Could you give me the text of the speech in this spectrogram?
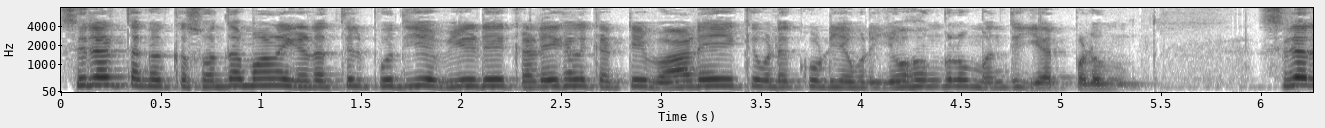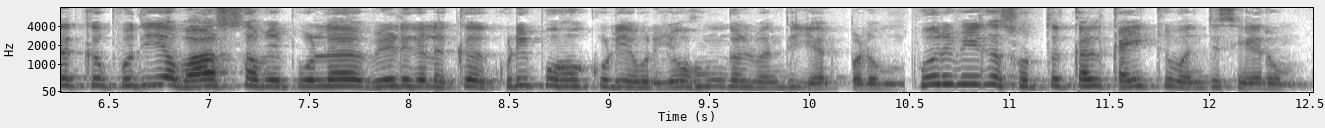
சிலர் தங்களுக்கு சொந்தமான இடத்தில் புதிய வீடு கடைகள் கட்டி வாடகைக்கு விடக்கூடிய ஒரு யோகங்களும் வந்து ஏற்படும். சிலருக்கு புதிய வாசு அமைப்புள்ள வீடுகளுக்கு குடிபோகக்கூடிய ஒரு யோகங்கள் வந்து ஏற்படும். பூர்வீக சொத்துக்கள் கைக்கு வந்து சேரும்.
